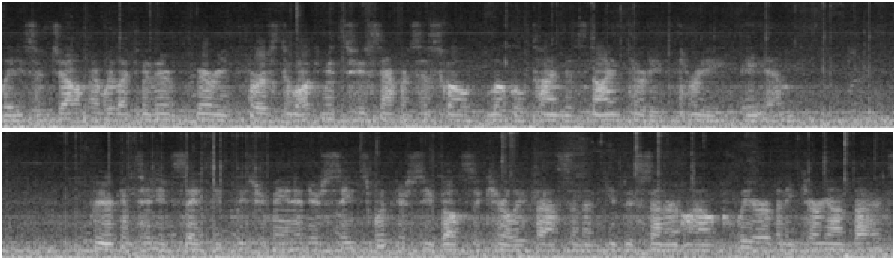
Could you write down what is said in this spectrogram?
ladies and gentlemen. We'd like to be there very first to welcome you to San Francisco. Local time is 9.33 a.m. For your continued safety, please remain in your seats with your seatbelts securely fastened and keep the center aisle clear of any carry-on bags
